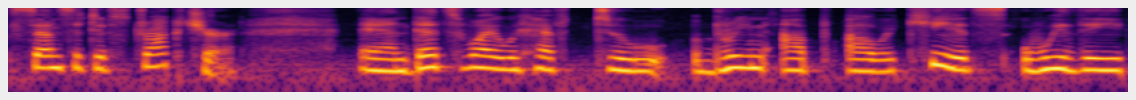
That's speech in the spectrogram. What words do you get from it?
sensitive structure, and that's why we have to bring up our kids with the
